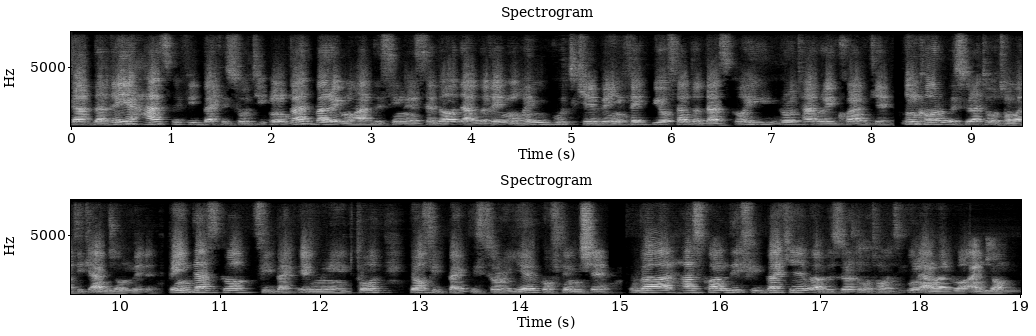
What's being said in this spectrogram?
دغدغه حذف فیدبک صوتی اونقدر برای مهندسین صدا دغدغه مهمی بود که به این فکر بیفتن تا دستگاهی رو طراحی کنند که این کار رو به صورت اتوماتیک انجام بده. به این دستگاه feedback eliminator یا feedback destroyer گفته میشه و حذف کننده فیدبک و به صورت اتوماتیک این عمل رو انجام میده.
